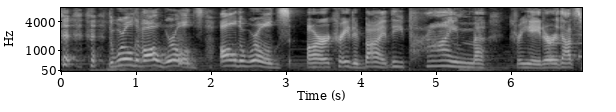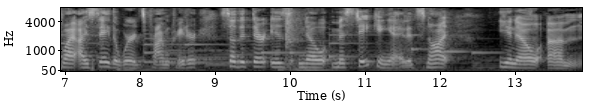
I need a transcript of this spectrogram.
the world of all worlds. All the worlds are created by the prime creator. That's why I say the words prime creator, so that there is no mistaking it. It's not, you know, um,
